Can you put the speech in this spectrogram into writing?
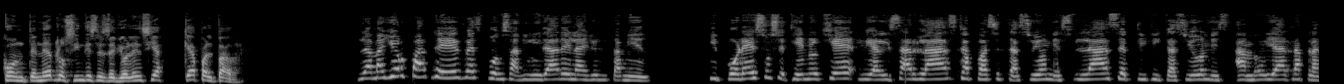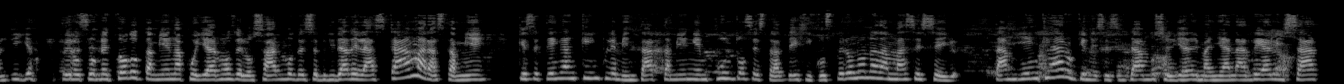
contener los índices de violencia que ha palpado? La mayor parte es responsabilidad del ayuntamiento y por eso se tiene que realizar las capacitaciones, las certificaciones, ampliar la plantilla, pero sobre todo también apoyarnos de los árboles de seguridad de las cámaras también que se tengan que implementar también en puntos estratégicos, pero no nada más es ello. También, claro que necesitamos el día de mañana realizar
